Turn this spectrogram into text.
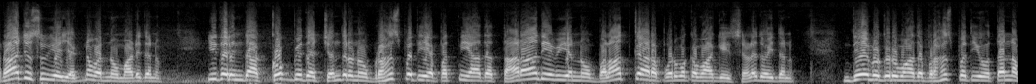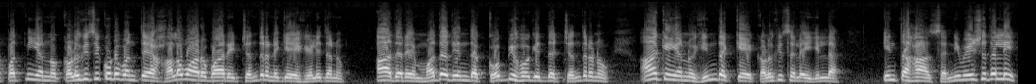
ರಾಜಸೂಯ ಯಜ್ಞವನ್ನು ಮಾಡಿದನು. ಇದರಿಂದ ಕೊಬ್ಬಿದ ಚಂದ್ರನು ಬೃಹಸ್ಪತಿಯ ಪತ್ನಿಯಾದ ತಾರಾದೇವಿಯನ್ನು ಬಲಾತ್ಕಾರ ಪೂರ್ವಕವಾಗಿ ಸೆಳೆದೊಯ್ದನು. ದೇವಗುರುವಾದ ಬೃಹಸ್ಪತಿಯು ತನ್ನ ಪತ್ನಿಯನ್ನು ಕಳುಹಿಸಿಕೊಡುವಂತೆ ಹಲವಾರು ಬಾರಿ ಚಂದ್ರನಿಗೆ ಹೇಳಿದನು. ಆದರೆ ಮದದಿಂದ ಕೊಬ್ಬಿ ಹೋಗಿದ್ದ ಚಂದ್ರನು ಆಕೆಯನ್ನು ಹಿಂದಕ್ಕೆ ಕಳುಹಿಸಲೇ ಇಲ್ಲ. ಇಂತಹ ಸನ್ನಿವೇಶದಲ್ಲಿ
